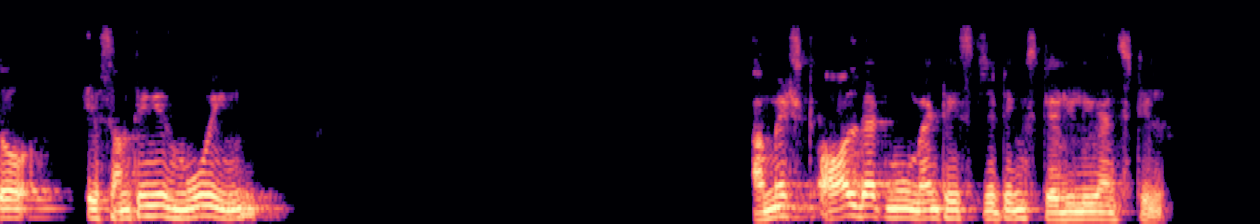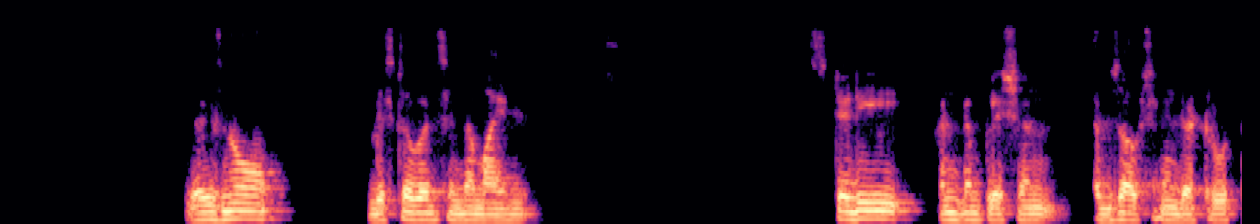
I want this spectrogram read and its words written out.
So if something is moving, amidst all that movement, he is sitting steadily and still. There is no disturbance in the mind. Steady contemplation, absorption in the truth.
